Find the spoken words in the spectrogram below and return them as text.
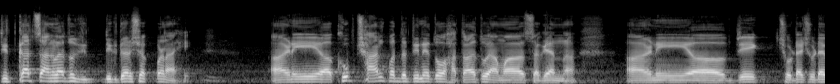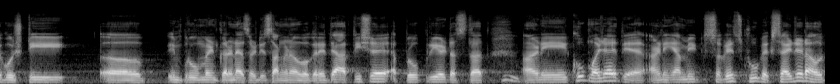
तितकाच चांगला तो दिग्दर्शक पण आहे. आणि खूप छान पद्धतीने तो हाताळतो आहे आम्हा सगळ्यांना. आणि जे छोट्या छोट्या गोष्टी इम्प्रूव्हमेंट करण्यासाठी सांगणं वगैरे त्या अतिशय अप्रोप्रिएट असतात. आणि खूप मजा येते. आणि आम्ही सगळेच खूप एक्सायटेड आहोत.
